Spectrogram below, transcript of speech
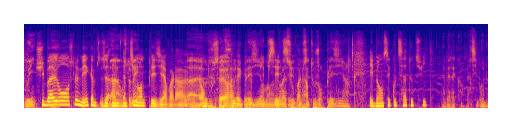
Oui. Je suis bah, on se le met comme ça, Bah, un, petit met. moment de plaisir, voilà, Bah, en douceur avec du plaisir euh, et dans, la voilà. c'est toujours plaisir. Et ben on s'écoute ça tout de suite. Ah bah d'accord, merci Bruno.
